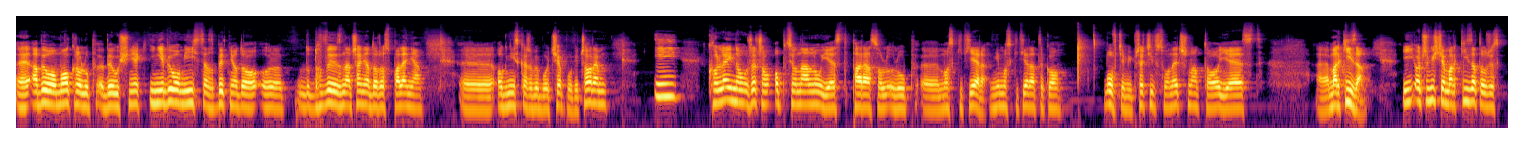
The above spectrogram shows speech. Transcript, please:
e, a było mokro lub był śnieg i nie było miejsca zbytnio do, do, do wyznaczenia, do rozpalenia e, ogniska, żeby było ciepło wieczorem. I kolejną rzeczą opcjonalną jest parasol lub e, moskitiera. Nie moskitiera, tylko mówcie mi, przeciwsłoneczna to jest e, markiza. I oczywiście markiza to już jest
